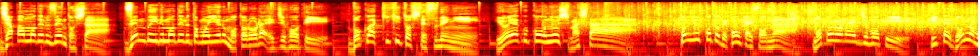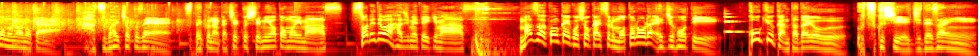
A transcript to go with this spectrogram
ジャパンモデル前とした全部入りモデルともいえるモトローラエッジ40、僕は機器としてすでに予約購入しました。ということで今回そんなモトローラエッジ40一体どんなものなのか？発売直前スペックなんかチェックしてみようと思います。それでは始めていきます。まずは今回ご紹介するモトローラエッジ40。高級感漂う美しいエッジデザイン。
